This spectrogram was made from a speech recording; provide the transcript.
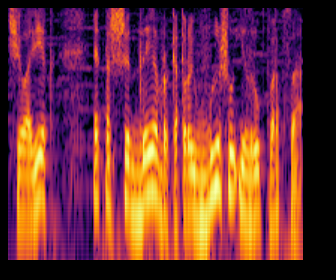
Человек – это шедевр, который вышел из рук Творца.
